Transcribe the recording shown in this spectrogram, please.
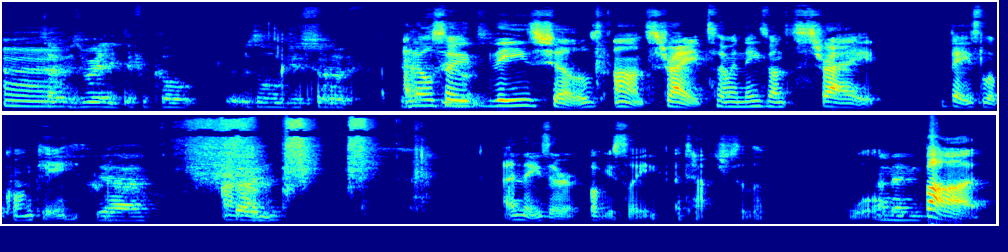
So it was really difficult. It was all just sort of. And also, these shelves aren't straight, so when these ones are straight, these look wonky. yeah. So, Um, and these are obviously attached to the wall. and then But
